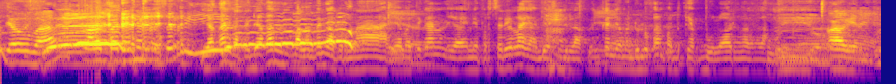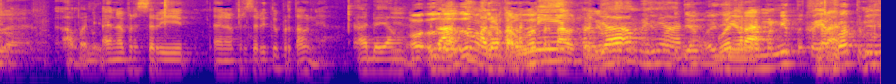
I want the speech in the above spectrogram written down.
Jauh banget. Valentine anniversary. ya kan kata dia kan Valentine nggak pernah. Ya berarti kan ya anniversary lah yang biasa dilakuin kan zaman dulu kan pada tiap bulan ngelakuinnya Oh gini. apa nih? Anniversary anniversary itu per tahun ya? ada yang Oh, gantung ada yang per menit per jam biasanya ada. tra- per menit kayak nih.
